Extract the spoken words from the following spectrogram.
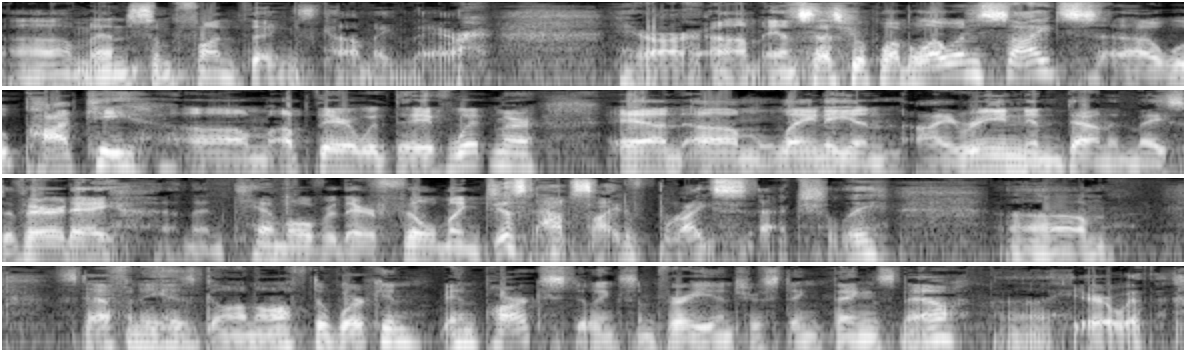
Um, and some fun things coming there. Here are um, ancestral Puebloan sites, uh, Wupatki um, up there with Dave Whitmer, and um, Laney and Irene in, down in Mesa Verde, and then Kim over there filming just outside of Bryce, actually. Um, Stephanie has gone off to work in, in parks, doing some very interesting things now, uh, here with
